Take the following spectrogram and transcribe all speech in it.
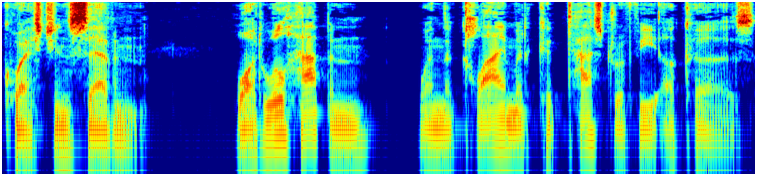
Question 7. What will happen when the climate catastrophe occurs?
